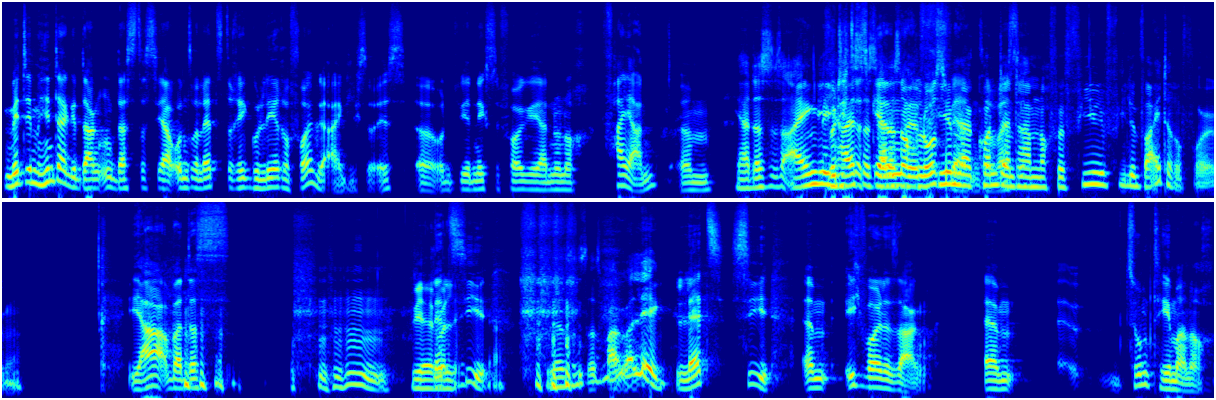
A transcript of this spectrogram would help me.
mit dem Hintergedanken, dass das ja unsere letzte reguläre Folge eigentlich so ist äh, und wir nächste Folge ja nur noch feiern. Ähm, Ja, das ist eigentlich, Würde ich heißt das das, ja, gerne dass noch wir viel mehr loswerden, Content weißt du? haben, noch für viel, viele weitere Folgen. ja, aber das. Wir Let's see. Ja. Lass uns das mal überlegen. Let's see. Ähm, ich wollte sagen, ähm, äh, zum Thema noch,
